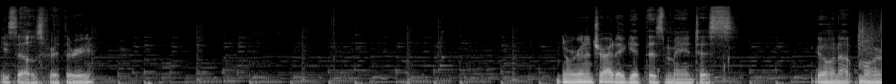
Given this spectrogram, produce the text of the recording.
He sells for three. And we're gonna try to get this Mantis going up more.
